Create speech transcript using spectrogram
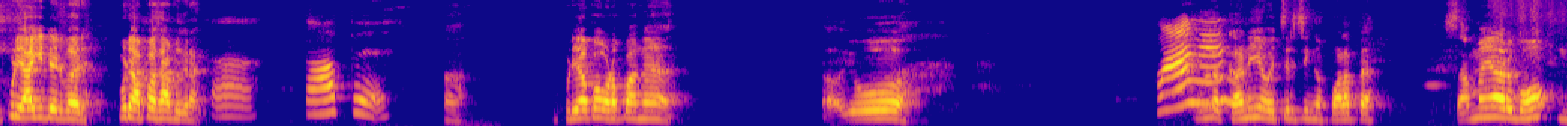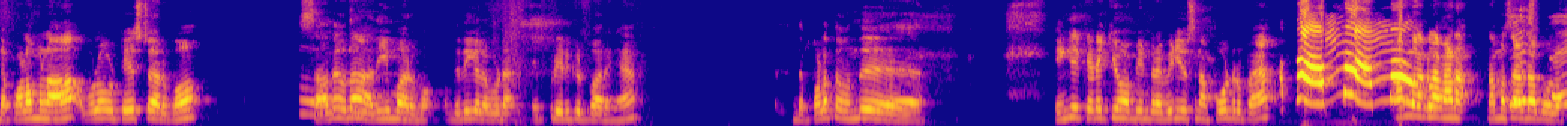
இப்படி ஆக்கிட்டே இருப்பாரு இப்படி அப்பா சாப்பிட்டுக்கிறேன். இப்படியாப்பா உடைப்பாங்க. ஐயோ. உள்ள கனியை வச்சிருச்சுங்க பழத்தை. செம்மையா இருக்கும். இந்த பழமெல்லாம் அவ்வளோ டேஸ்டா இருக்கும். சதை தான் அதிகமா இருக்கும். விதைகளை விட. எப்படி இருக்குன்னு பாருங்க. இந்த பழத்தை வந்து எங்க கிடைக்கும் அப்படின்ற வீடியோஸ் நான் போட்டிருப்பேன். அம்மாக்கெல்லாம் வேணாம். நம்ம சாப்பிட்டா போதும்.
